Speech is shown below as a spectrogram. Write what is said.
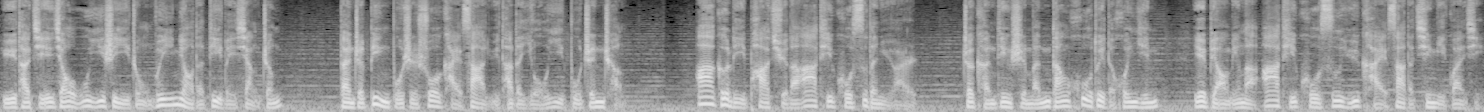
与他结交无疑是一种微妙的地位象征。但这并不是说凯撒与他的友谊不真诚。阿格里帕娶了阿提库斯的女儿，这肯定是门当户对的婚姻，也表明了阿提库斯与凯撒的亲密关系。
